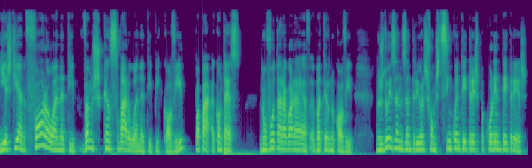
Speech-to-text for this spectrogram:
E este ano, fora o ano atípico, vamos cancelar o ano atípico Covid. Papá, acontece. Não vou estar agora a, a bater no Covid. Nos dois anos anteriores fomos de 53 para 43.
